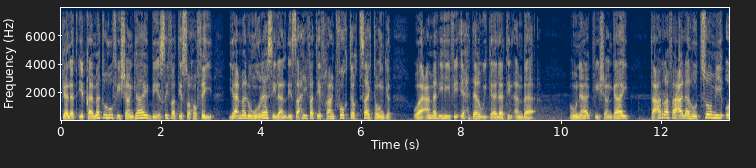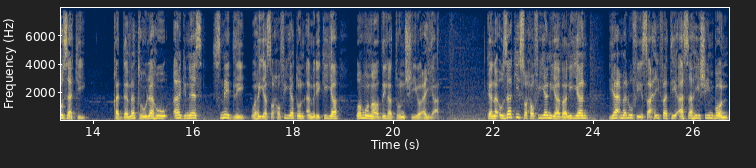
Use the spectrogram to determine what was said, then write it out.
كانت إقامته في شانغهاي بصفة صحفي يعمل مراسلا لصحيفة فرانكفورتر تسايتونغ وعمله في إحدى وكالات الأنباء هناك في شانغاي تعرف على هوتسومي أوزاكي قدمته له أغنيس سميدلي وهي صحفية أمريكية ومناضلة شيوعية. كان أوزاكي صحفيا يابانيا يعمل في صحيفة أساهي شينبون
